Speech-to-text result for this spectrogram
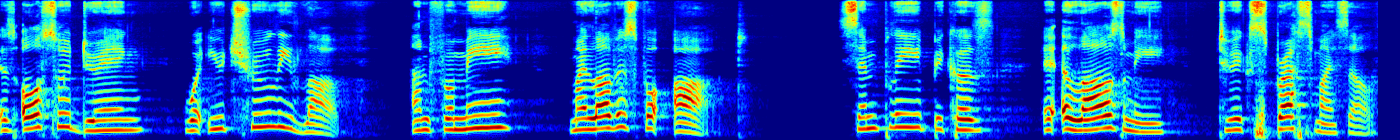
is also doing what you truly love. And for me, my love is for art, simply because it allows me to express myself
